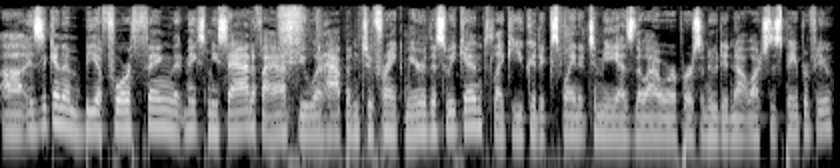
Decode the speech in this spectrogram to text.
Uh, is it going to be a fourth thing that makes me sad if I ask you what happened to Frank Mir this weekend? Like you could explain it to me as though I were a person who did not watch this pay per view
